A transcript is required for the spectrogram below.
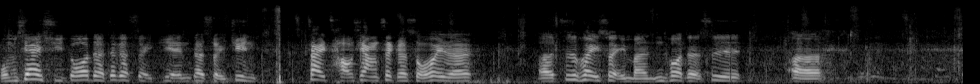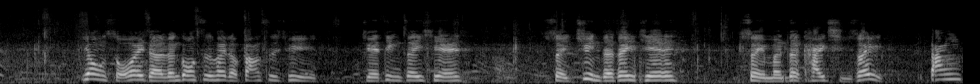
我们现在许多的这个水田的水郡，在朝向这个所谓的呃智慧水门，或者是呃用所谓的人工智慧的方式去决定这一些水郡的这一些水门的开启，所以。当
